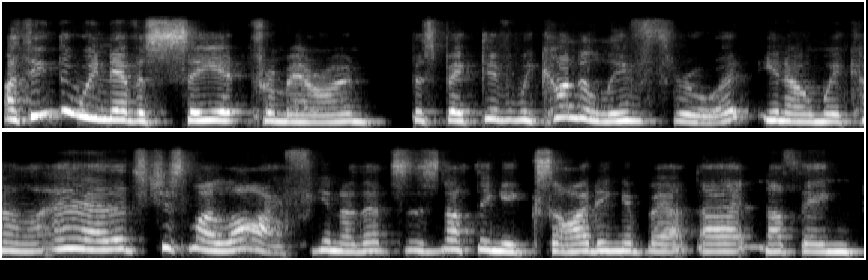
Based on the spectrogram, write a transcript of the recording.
I think that we never see it from our own perspective. We kind of live through it, you know, and we're kind of like, ah, that's just my life. You know, that's there's nothing exciting about that, nothing.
